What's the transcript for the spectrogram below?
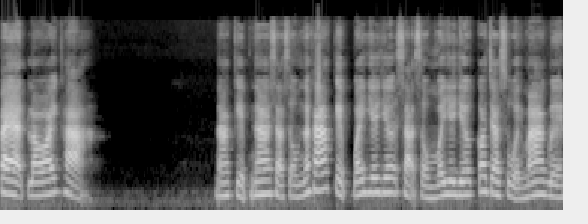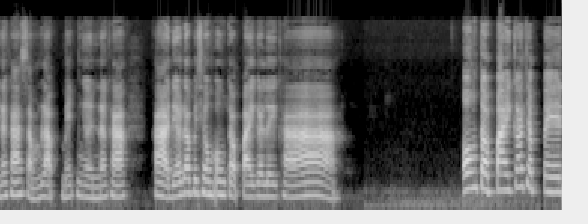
800 ค่ะน่าเก็บหน้าสะสมนะคะ เก็บไว้เยอะๆ สะสมไว้เยอะๆ ก็จะสวยมากเลยนะคะสำหรับเม็ดเงินนะคะ ค่ะ เดี๋ยวเราไปชมองค์ต่อไปกันเลยค่ะ องค์ต่อไปก็จะเป็น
